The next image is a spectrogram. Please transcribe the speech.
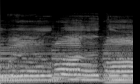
Will but thine.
